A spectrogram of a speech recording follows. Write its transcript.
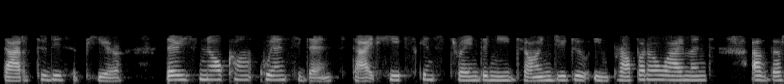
start to disappear there is no coincidence. Tight hips can strain the knee joint due to improper alignment of the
